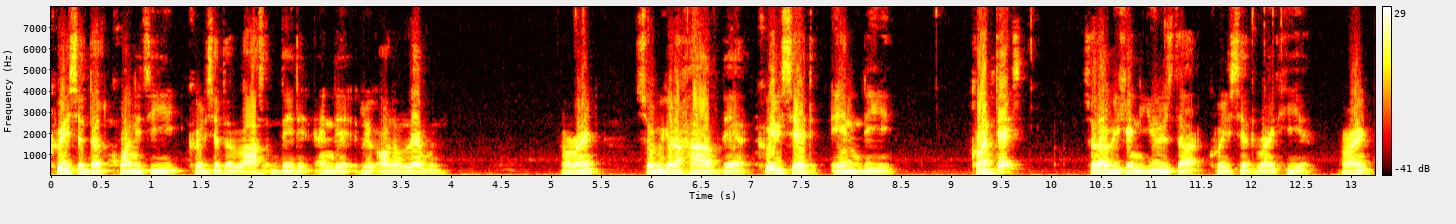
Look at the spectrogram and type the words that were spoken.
created that quantity created the last updated and the reorder level. All right so we're gonna have the query set in the context so that we can use that query set right here. All right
